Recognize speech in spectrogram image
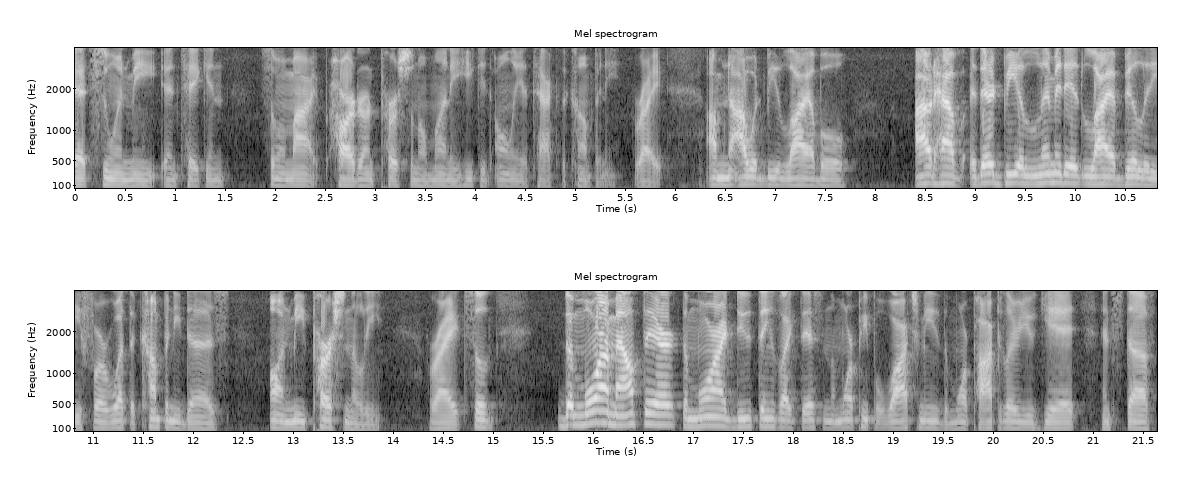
at suing me and taking some of my hard-earned personal money. He could only attack the company, right? I'm not, I would be liable. I would have there'd be a limited liability for what the company does on me personally, right? So the more I'm out there, the more I do things like this, and the more people watch me, the more popular you get and stuff.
